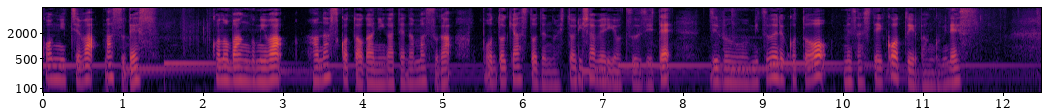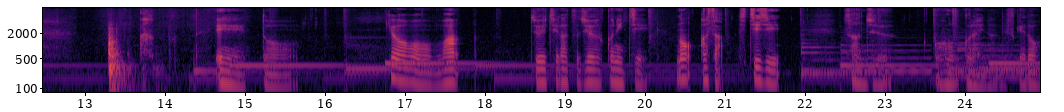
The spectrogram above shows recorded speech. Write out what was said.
こんにちは、マスです。この番組は話すことが苦手なマスがポッドキャストでの一人喋りを通じて自分を見つめることを目指していこうという番組です。えー、っと今日は11月19日の朝7時35分ぐらいなんですけど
